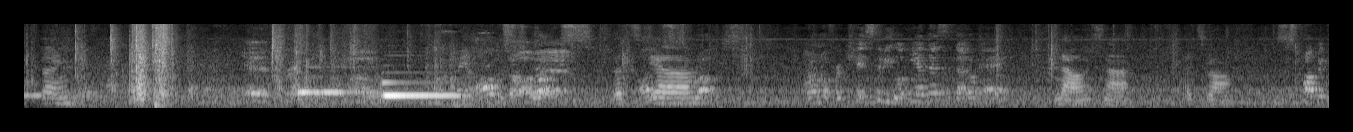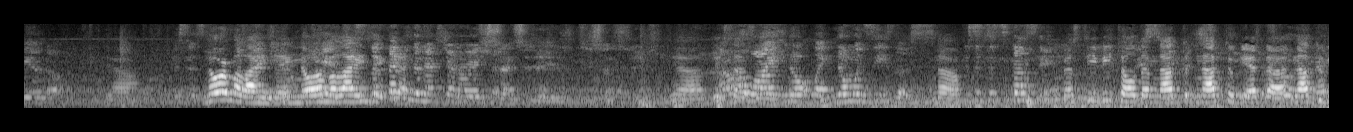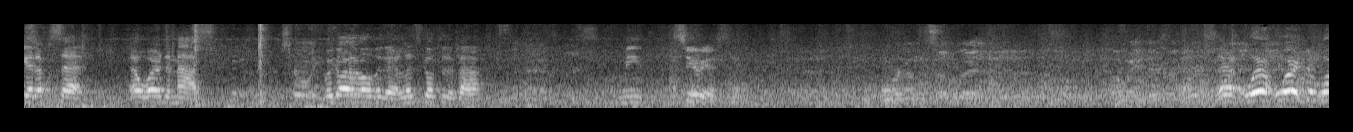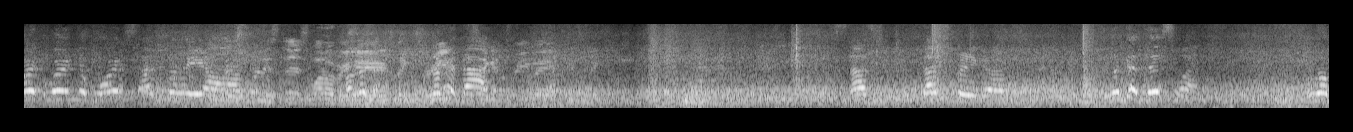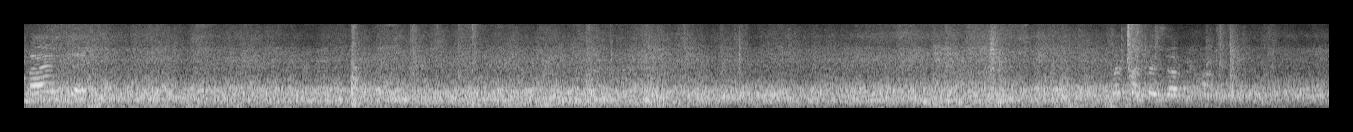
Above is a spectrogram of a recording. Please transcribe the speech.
Thing. Yeah, that's right. I mean, all this is Oh, gross. That's All yeah. this is gross. I don't know, for kids to be looking at this, is that okay? No, it's not. It's wrong. This is propaganda. Yeah. This is Normalizing, the normalizing. It's affecting yeah. the next generation. Desensitization. Desensitization. Yeah. I don't know why no, like no one sees this. No. This is disgusting. Because TV told them not to, not to get uh, not to get upset and wear the mask. So We're going over there. Let's go to the back. I mean, serious. Born on the subway. Oh wait, there's the worst. There, we're, we're the wor- we're in the worst actually. Which Um, one is this? One over Oh, here. It's like three. look three. at It's that. like a three-way. that's that's pretty good. Look at this one. Romantic. Look at this, everyone.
